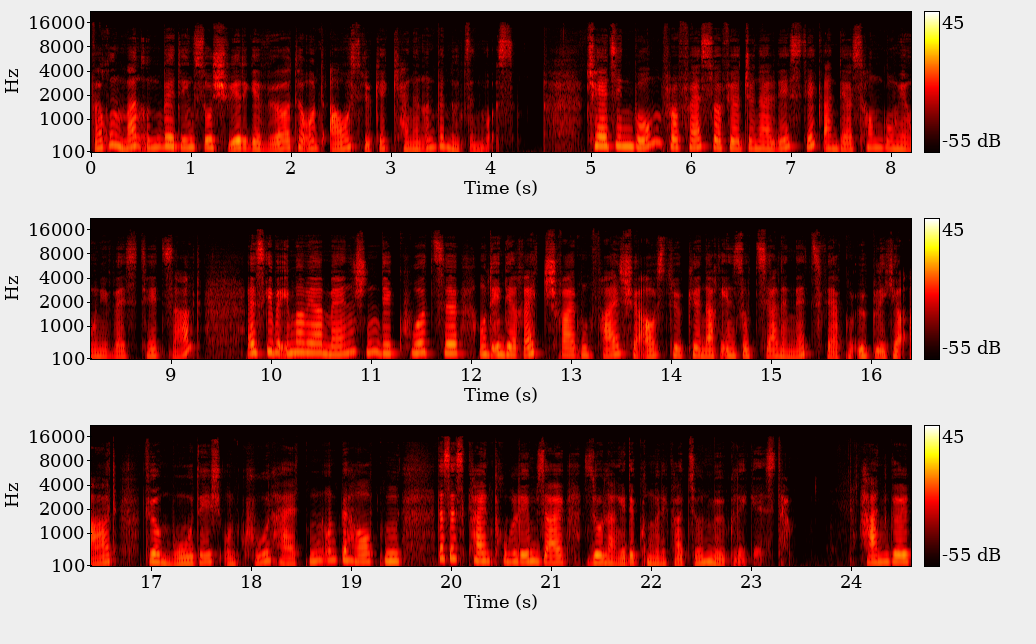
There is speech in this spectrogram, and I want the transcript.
warum man unbedingt so schwierige Wörter und Ausdrücke kennen und benutzen muss. Choi Jin-bong, Professor für Journalistik an der Songgongye Universität, sagt, es gebe immer mehr Menschen, die kurze und in der Rechtschreibung falsche Ausdrücke nach in sozialen Netzwerken üblicher Art für modisch und cool halten und behaupten, dass es kein Problem sei, solange die Kommunikation möglich ist. Hangul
